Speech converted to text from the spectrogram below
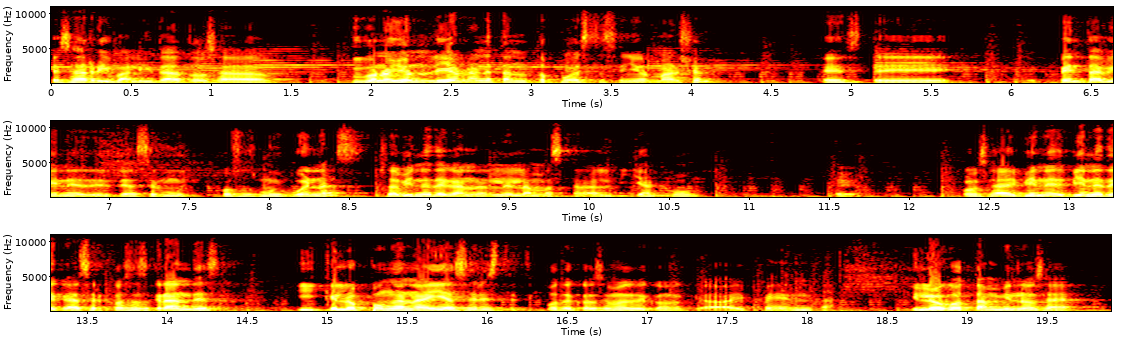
esa rivalidad, o sea, pues bueno, yo, yo la neta no topo a este señor Marshall, este Penta viene de, hacer cosas muy buenas. O sea, viene de ganarle la máscara al villano. O sea, viene, viene de hacer cosas grandes y que lo pongan ahí a hacer este tipo de cosas más de como que, ay, Penta. Y luego también, o sea,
